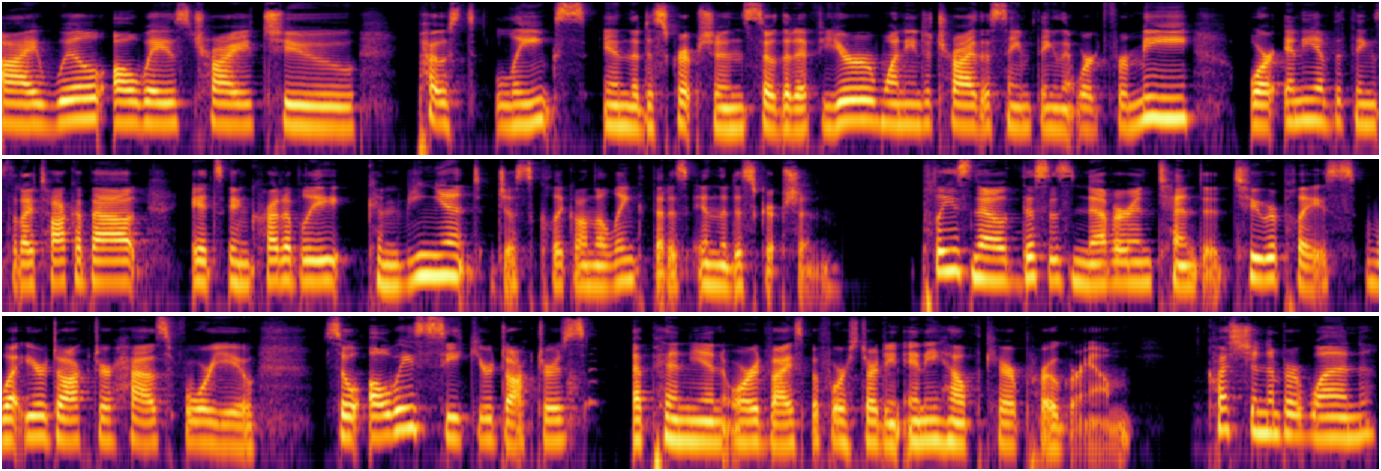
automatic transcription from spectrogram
I will always try to post links in the description so that if you're wanting to try the same thing that worked for me or any of the things that I talk about, it's incredibly convenient. Just click on the link that is in the description. Please know this is never intended to replace what your doctor has for you. So always seek your doctor's opinion or advice before starting any healthcare program. Question number one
